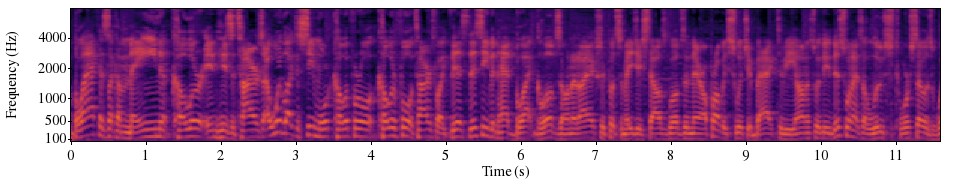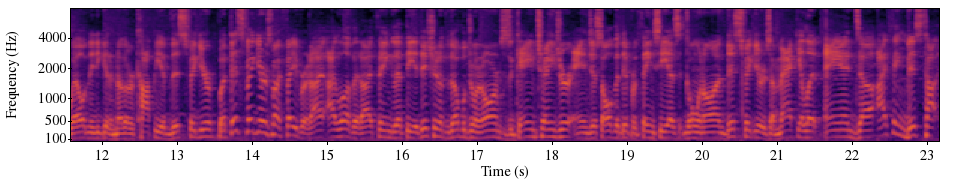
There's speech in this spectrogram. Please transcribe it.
Black is like a main color in his attires. I would like to see more colorful, colorful attires like this. This even had black gloves on it. I actually put some AJ Styles gloves in there. I'll probably switch it back, to be honest with you. This one has a loose torso as well. Need to get another copy of this figure. But this figure is my favorite. I, I love it. I think that the addition of the double jointed arms is a game changer and just all the different things he has going on. This figure is immaculate and uh, I think this top,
